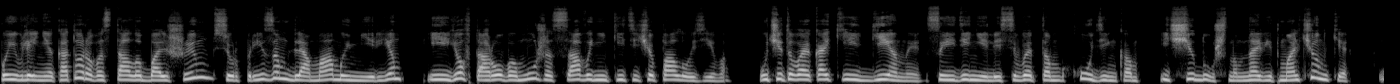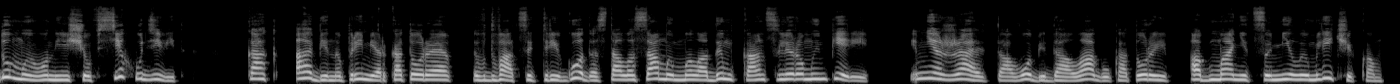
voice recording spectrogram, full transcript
появление которого стало большим сюрпризом для мамы Мирьям и ее второго мужа Савы Никитича Полозьева. Учитывая, какие гены соединились в этом худеньком и тщедушном на вид мальчонке, думаю, он еще всех удивит. Как Аби, например, которая в 23 года стала самым молодым канцлером империи. И мне жаль того бедолагу, который обманется милым личиком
